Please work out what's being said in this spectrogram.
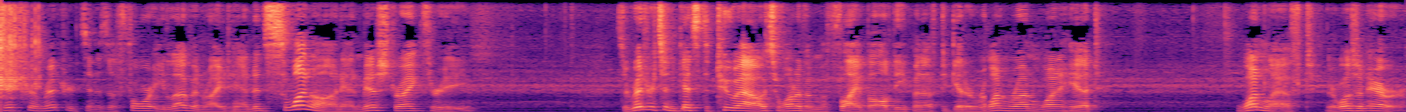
Pitch from Richardson is a 4-11 right-handed. Swung on and missed strike three. So Richardson gets the two outs, one of them a fly ball deep enough to get a one run, one hit, one left. There was an error.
